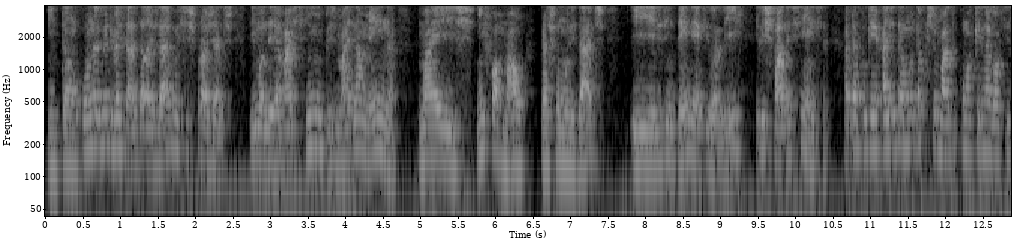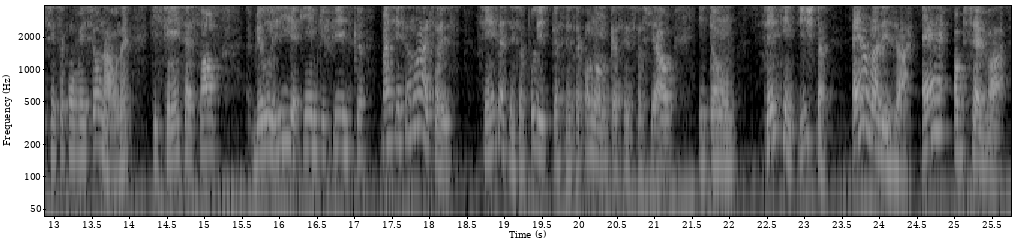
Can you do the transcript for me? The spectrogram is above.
Então, quando as universidades elas levam esses projetos de maneira mais simples, mais amena, mais informal para as comunidades, e eles entendem aquilo ali, eles fazem ciência. Até porque a gente está muito acostumado com aquele negócio de ciência convencional, né? Que ciência é só biologia, química e física, mas ciência não é só isso. Ciência é ciência política, ciência econômica, ciência social. Então, ser cientista é analisar, é observar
